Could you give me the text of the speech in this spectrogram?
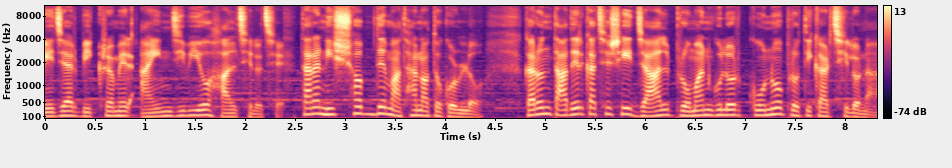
মেজর বিক্রমের আইনজীবীও হাল ছেলেছে তারা নিঃশব্দে মাথা নত করল, কারণ তাদের কাছে সেই জাল প্রমাণগুলোর কোনো প্রতিকার ছিল না,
